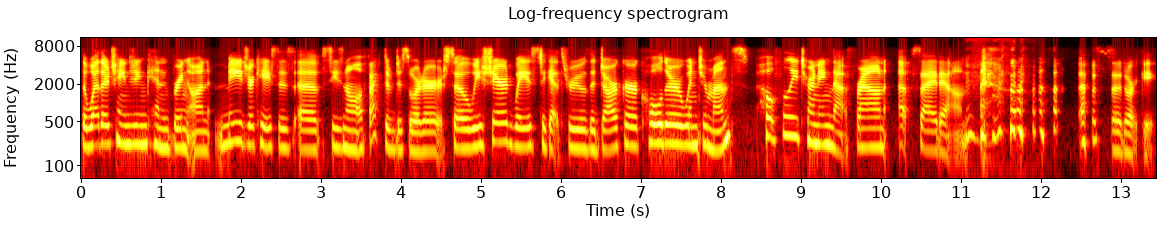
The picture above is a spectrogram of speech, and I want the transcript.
The weather changing can bring on major cases of seasonal affective disorder, so we shared ways to get through the darker, colder winter months, hopefully turning that frown upside down. that was so dorky.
